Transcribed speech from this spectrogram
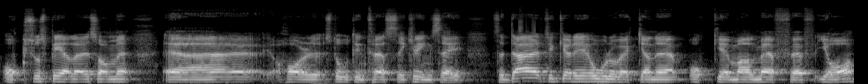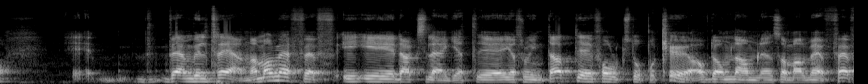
också spelare som eh, har stort intresse kring sig. Så där tycker jag det är oroväckande. Och eh, Malmö FF, ja vem vill träna Malmö FF i, i dagsläget? Eh, jag tror inte att eh, folk står på kö av de namnen som Malmö FF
